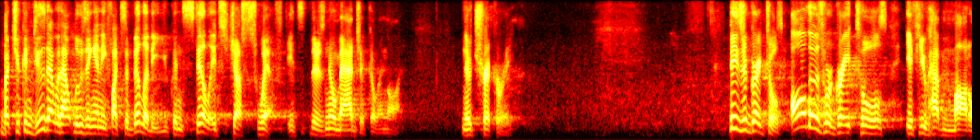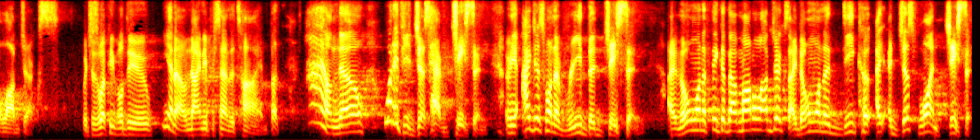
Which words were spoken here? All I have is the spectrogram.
But you can do that without losing any flexibility. You can still, it's just Swift. It's, there's no magic going on, no trickery. These are great tools. All those were great tools if you have model objects, which is what people do, you know, 90% of the time. But I don't know, what if you just have JSON? I mean, I just want to read the JSON. I don't want to think about model objects. I don't want to decode. I, I just want JSON.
